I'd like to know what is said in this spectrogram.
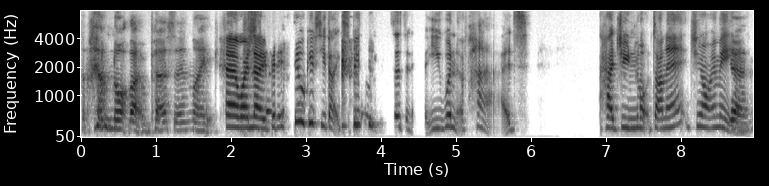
I'm not that person. Like, no, I know, but it still gives you that experience, doesn't it? That you wouldn't have had had you not done it. Do you know what I mean? yeah,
